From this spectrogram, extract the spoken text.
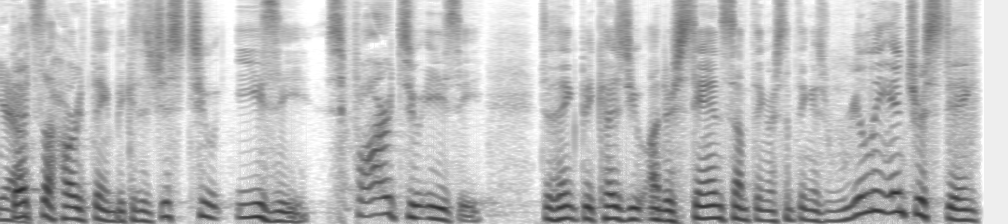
Yeah. That's the hard thing because it's just too easy. It's far too easy to think because you understand something or something is really interesting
